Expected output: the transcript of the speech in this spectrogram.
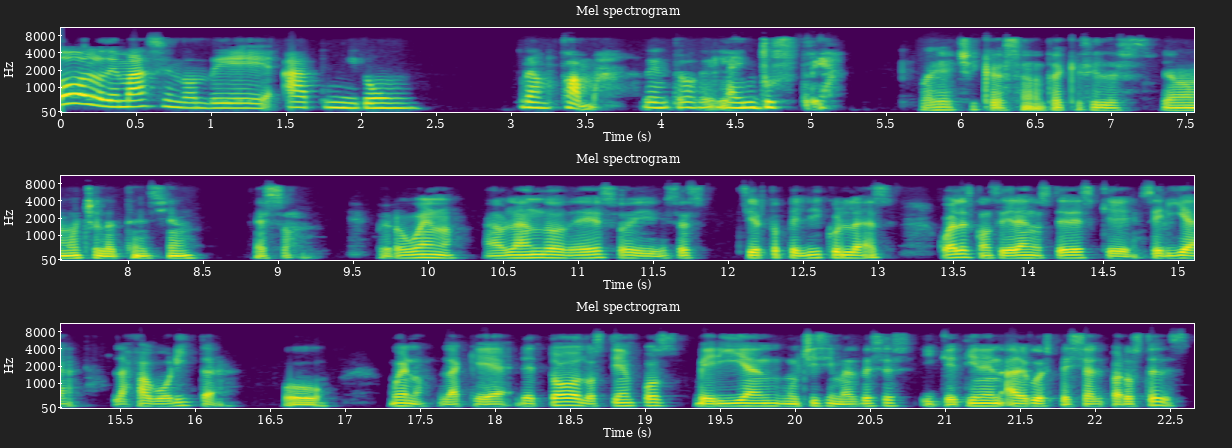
todo lo demás en donde ha tenido un gran fama dentro de la industria. Vaya chicas, se nota que sí les llama mucho la atención eso. Pero bueno, hablando de eso y esas ciertas películas, ¿cuáles consideran ustedes que sería la favorita o bueno, la que de todos los tiempos verían muchísimas veces y que tienen algo especial para ustedes?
